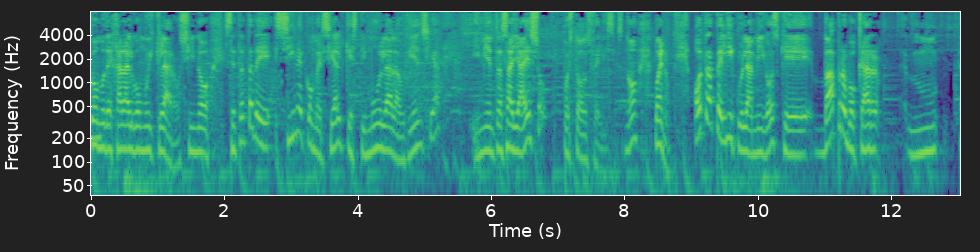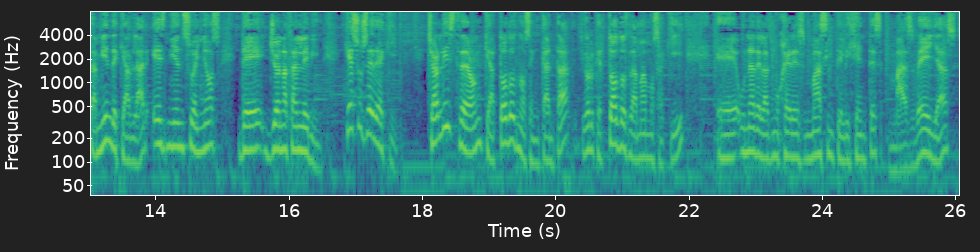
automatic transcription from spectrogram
como dejar algo muy claro, sino se trata de cine comercial que estimula a la audiencia y mientras haya eso, pues todos felices, ¿no? Bueno, otra película, amigos, que va a provocar mm, también de qué hablar es Ni en Sueños de Jonathan Levine. ¿Qué sucede aquí? Charlize Theron, que a todos nos encanta, yo creo que todos la amamos aquí, eh, una de las mujeres más inteligentes, más bellas,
